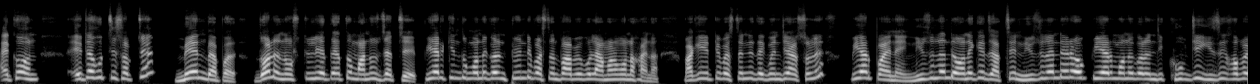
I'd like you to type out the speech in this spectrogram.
এখন এটা হচ্ছে সবচেয়ে মেন ব্যাপার। ধরেন অস্ট্রেলিয়াতে এত মানুষ যাচ্ছে পিয়ার কিন্তু মনে করেন টোয়েন্টি পার্সেন্ট পাবে বলে আমার মনে হয় না। বাকি এইটটি পার্সেন্টই দেখবেন যে আসলে পিয়ার পায় নাই। নিউজিল্যান্ডে অনেকে যাচ্ছে নিউজিল্যান্ডেরও পিয়ার মনে করেন যে খুব যে ইজি হবে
